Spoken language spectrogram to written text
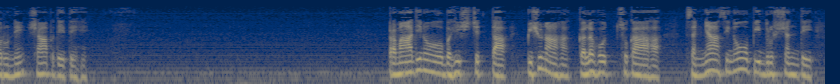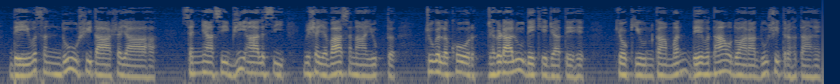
और उन्हें शाप देते हैं। प्रमादिनो बहिश्चित्ता, पिशुना कलहोत्सुका संन्यासिनोपि दृश्यन्ते। देव संदूषिताशया सन्यासी भी आलसी विषय वासना युक्त चुगलखोर, झगड़ालू देखे जाते हैं, क्योंकि उनका मन देवताओं द्वारा दूषित रहता है।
